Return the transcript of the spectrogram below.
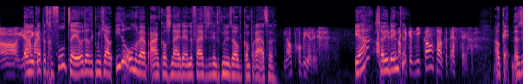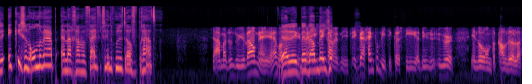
Oh, ja, en ik maar- heb het gevoel, Theo, dat ik met jou ieder onderwerp aan kan snijden en er 25 minuten over kan praten. Nou, probeer eens. Ja, Als zou je het- denken? Als ik het niet kan, zal ik het echt zeggen. Oké, dus ik kies een onderwerp en daar gaan we 25 minuten over praten. Ja, maar dan doe je wel mee, hè? Want Ja, ik ben wel een beetje- kan het niet. Ik ben geen politicus die, die een uur in de ronde kan lullen.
